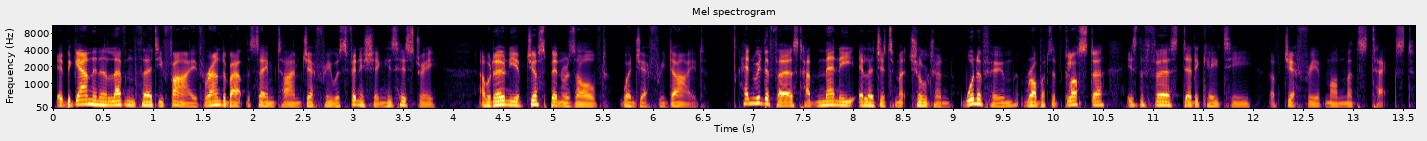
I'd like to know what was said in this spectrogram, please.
It began in 1135, round about the same time Geoffrey was finishing his history, and would only have just been resolved when Geoffrey died. Henry I had many illegitimate children, one of whom, Robert of Gloucester, is the first dedicatee of Geoffrey of Monmouth's text.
